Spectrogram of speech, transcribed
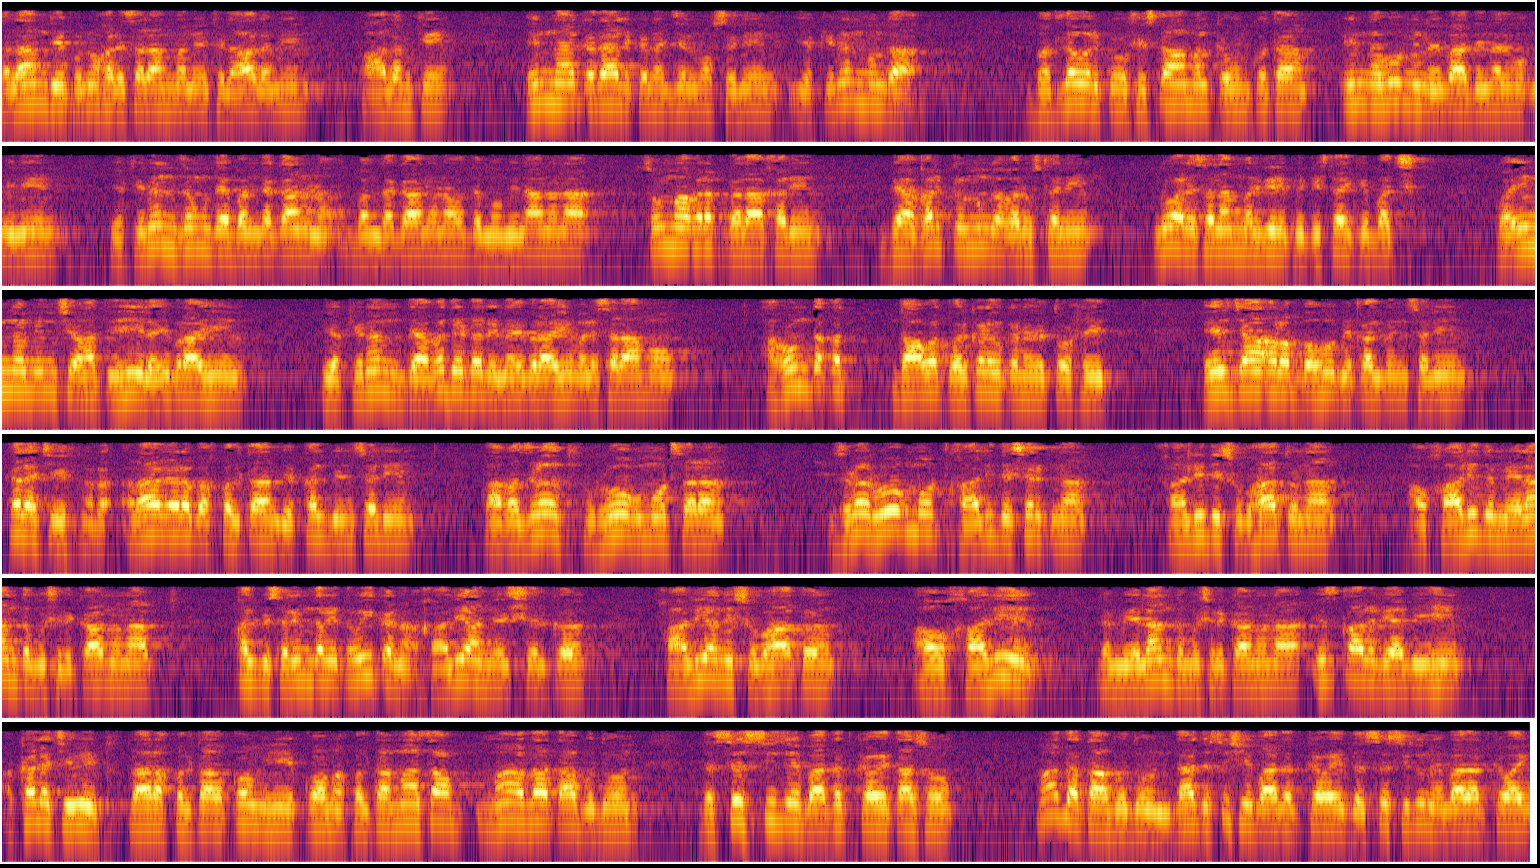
سلام دې په نوح عليه السلام باندې په العالمین عالم کې ان كذلك نجزي المحسنين یقینا مونږه بدل ورکو خستا عمل کوونکو ته انه من عبادنا المؤمنين یقینا زموږ د بندگانو بندگانو او د مؤمنانو نه ثم غرق بالاخرين بیا غرق مونږه غرستنی نو عليه السلام مرګري په کشتای کې بچ و ان من شاته ل ابراهيم یقینا دغه د ډلې نه ابراهيم عليه السلام هغه هم دغه دعوت ورکړو کنه توحید اذ جاء ربه بقلب سلیم کله چې راغ رب خپل تام بقلب سلیم هغه زړه روغ موټ سره زړه روغ موټ خالی د شرک نه خالی د شبهات نه او خالی د میلان د مشرکانو نه قلب سلیم دغه ته وی کنه خالی ان شرک خالی ان شبهات او خالی د میلان د مشرکانو نه اذ قال لابیه کله چې وی پلار خپل تا قوم هي قوم خپل تا ما صاحب ما ذا تعبدون د سس چیز عبادت کوي تاسو ما ذا تعبدون دا د سس عبادت کوي د سس چیزونو عبادت کوي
